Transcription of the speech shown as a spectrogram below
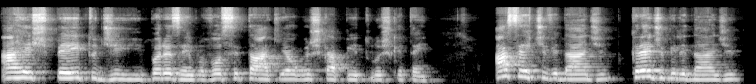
a respeito de, por exemplo, vou citar aqui alguns capítulos que tem assertividade, credibilidade,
